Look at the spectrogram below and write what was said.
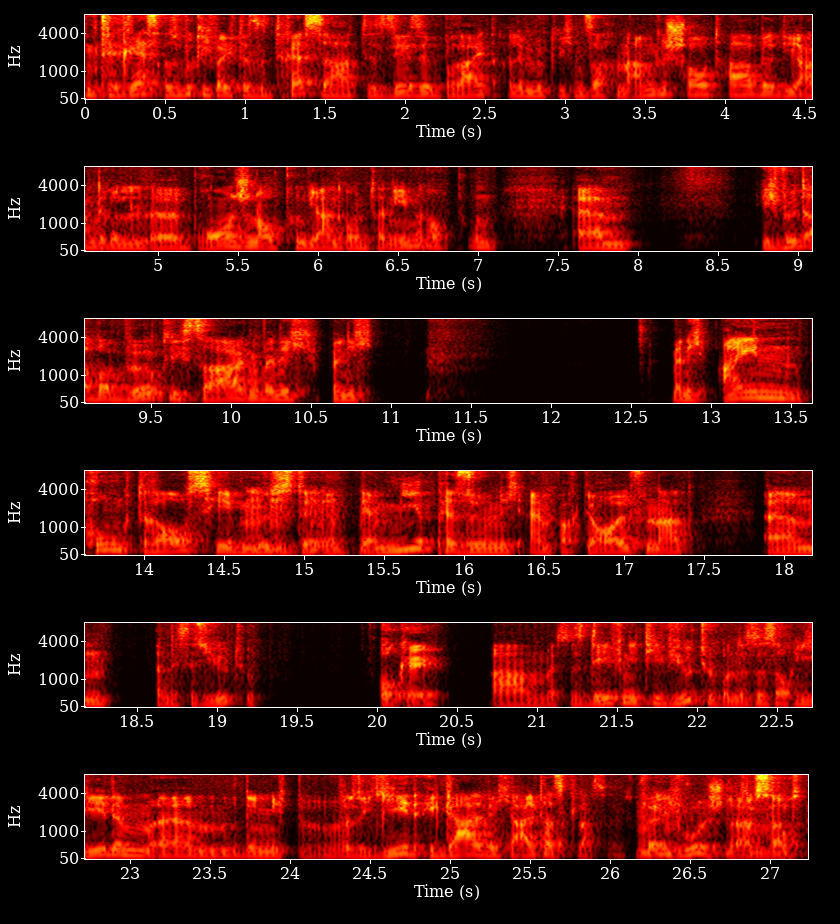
Interesse, also wirklich, weil ich das Interesse hatte, sehr, sehr breit alle möglichen Sachen angeschaut habe, die andere äh, Branchen auch tun, die andere Unternehmen auch tun. Ähm, ich würde aber wirklich sagen, wenn ich, wenn ich, wenn ich einen Punkt rausheben mhm, müsste, mhm, der mhm. mir persönlich einfach geholfen hat, ähm, dann ist es YouTube. Okay. Ähm, es ist definitiv YouTube und das ist auch jedem, ähm, dem ich, also jede, egal welche Altersklasse, ist völlig mhm, wurscht. Interessant. Ähm,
